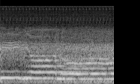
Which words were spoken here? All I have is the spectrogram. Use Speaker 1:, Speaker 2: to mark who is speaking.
Speaker 1: Figliolo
